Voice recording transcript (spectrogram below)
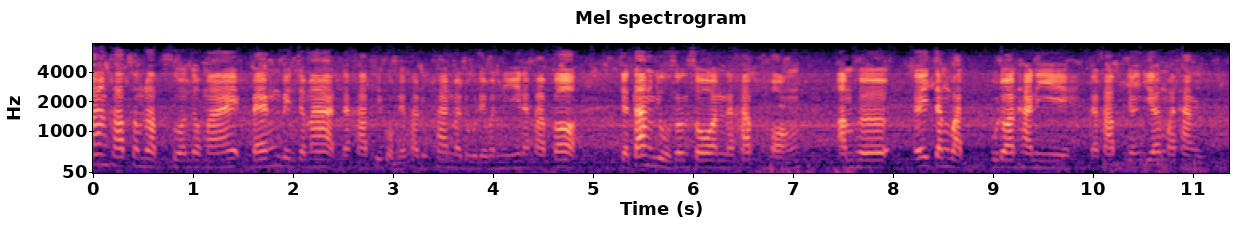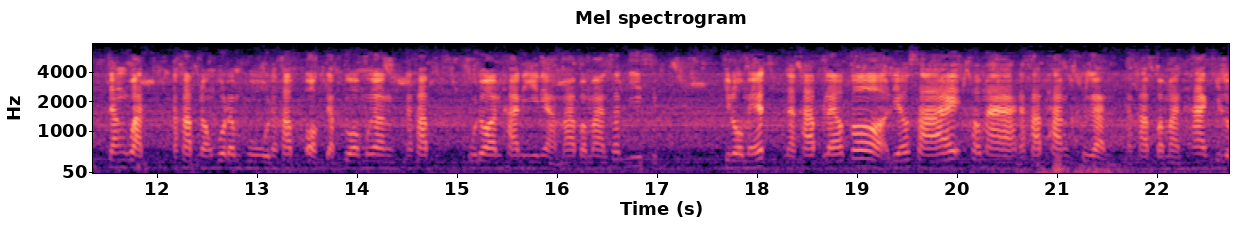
บ้างครับสำหรับสวนดอกไม้แบงค์เบญจมาศนะครับ ที่ผมได้พาทุกท่านมาดูในวันนี้นะครับ ก็จะตั้งอยู่โซนๆนะครับของ อำเภอเอ้ยจังหวัดอุดรธานีนะครับเยื้องๆมาทางจังหวัดนะครับหนองบัวลำพูนะครับออกจากตัวเมืองนะครับ อุดรธานีเนี่ยมาประมาณสัก 20 กิโลเมตรนะครับ แล้วก็เลี้ยวซ้ายเข้ามานะครับทางเขื่อนนะครับประมาณ 5 กิโล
